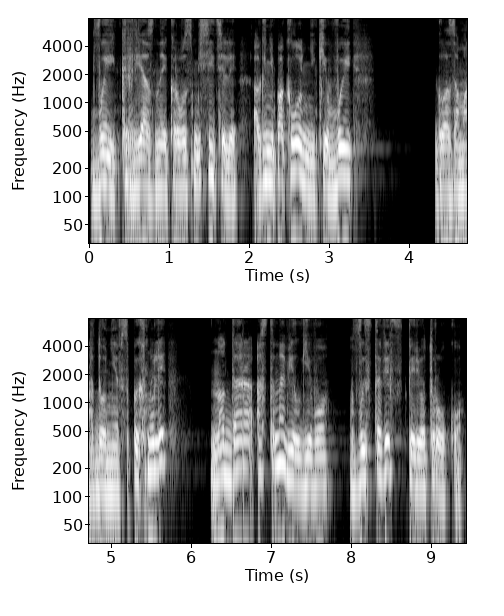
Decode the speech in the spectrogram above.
«Вы грязные кровосмесители, огнепоклонники, вы...» Глаза Мордония вспыхнули, но Дара остановил его, выставив вперед руку.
